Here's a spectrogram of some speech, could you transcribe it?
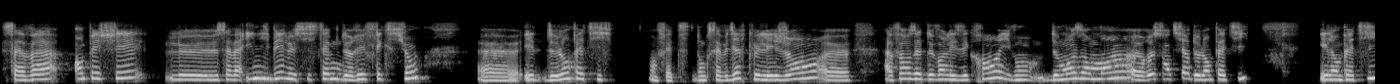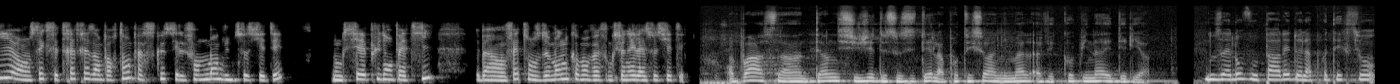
ça va empêcher le, ça va inhiber le système de réflexion euh, et de l'empathie en fait. Donc ça veut dire que les gens, à force d'être devant les écrans, ils vont de moins en moins ressentir de l'empathie. Et l'empathie, on sait que c'est très très important parce que c'est le fondement d'une société. Donc s'il n'y a plus d'empathie, eh ben, en fait, on se demande comment va fonctionner la société. On passe à un dernier sujet de société, la protection animale avec Copina et Delia. Nous allons vous parler de la protection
